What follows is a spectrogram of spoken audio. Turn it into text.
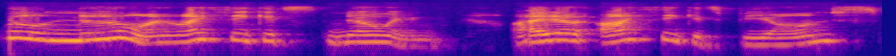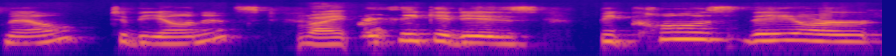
Well, no, I think it's knowing. I don't. I think it's beyond smell. To be honest, right. I think it is because they are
